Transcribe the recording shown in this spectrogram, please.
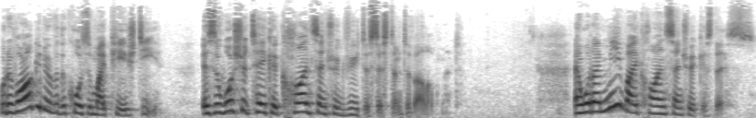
what I've argued over the course of my PhD is that one should take a client centric view to system development. And what I mean by client centric is this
